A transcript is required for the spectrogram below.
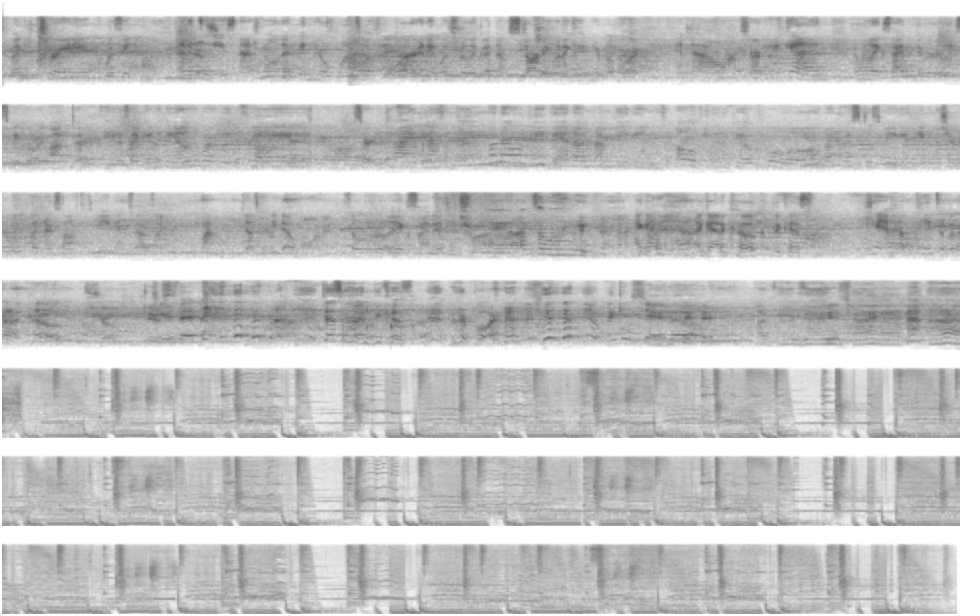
Mediterranean cuisine, and it's in East Nashville. And I've been here once before, and it was really good. And I was starving when I came here before, and now I'm starving again. I'm really excited. They were really sweet when we walked up. He was like, "Anything you're looking for? Gluten free, certain type?" And I was like, "Oh no, vegan. I'm, I'm vegan." He's like, "Oh, vegan. Okay, well, cool. Well, all of our crust is vegan. Even the sugar we put in our sauce is vegan." So I was like, "Wow, that's pretty dope." So we're really excited to try it. I'm so hungry. I got a I got a Coke because can't have pizza without a Coke. True. Cheers it. Just one because we're poor. we can share though. I'm so excited to try it.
